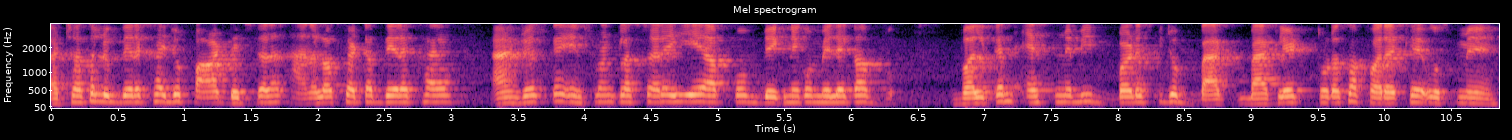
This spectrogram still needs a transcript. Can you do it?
अच्छा सा लुक दे रखा है, जो part digital and analog setup दे रखा है। एंड जो इसका इंस्ट्रूमेंट क्लस्टर है, ये आपको देखने को मिलेगा। वल्कन एस में भी बट इसकी जो बैक बैकलेट थोड़ा सा फ़र्क है, उसमें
